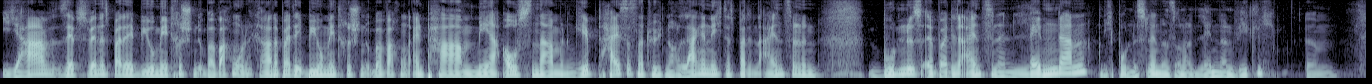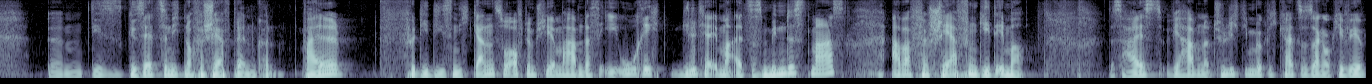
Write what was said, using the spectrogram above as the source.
ja, selbst wenn es bei der biometrischen Überwachung oder gerade bei der biometrischen Überwachung ein paar mehr Ausnahmen gibt, heißt das natürlich noch lange nicht, dass bei den einzelnen Bundes, äh, bei den einzelnen Ländern, nicht Bundesländern, sondern Ländern wirklich, ähm, ähm, diese Gesetze nicht noch verschärft werden können. Weil für die, die es nicht ganz so auf dem Schirm haben, das EU-Recht gilt ja immer als das Mindestmaß, aber verschärfen geht immer. Das heißt, wir haben natürlich die Möglichkeit zu sagen, okay, wir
